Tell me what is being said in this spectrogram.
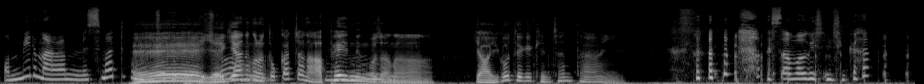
엄밀히 말하면 스마트폰 문자 에 고백이죠. 얘기하는 거랑 똑같잖아. 앞에 있는 음. 거잖아. 야 이거 되게 괜찮다. 써먹으십니까?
